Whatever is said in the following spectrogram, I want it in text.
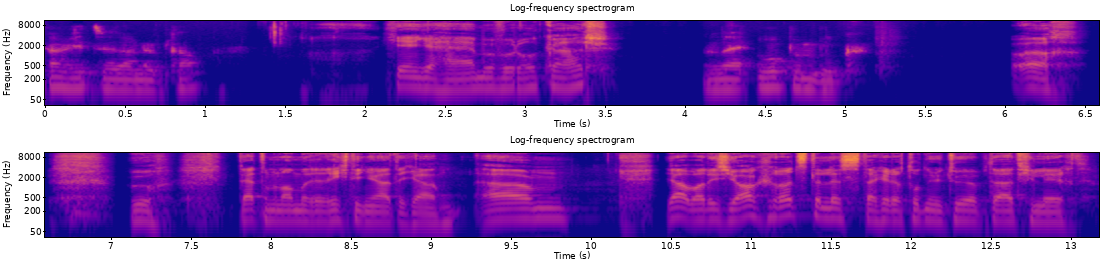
dat weten we dan ook al. Geen geheimen voor elkaar. Nee, open boek. Ach, oeh, tijd om een andere richting uit te gaan. Ehm, ja, wat is jouw grootste les dat je er tot nu toe hebt uitgeleerd?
